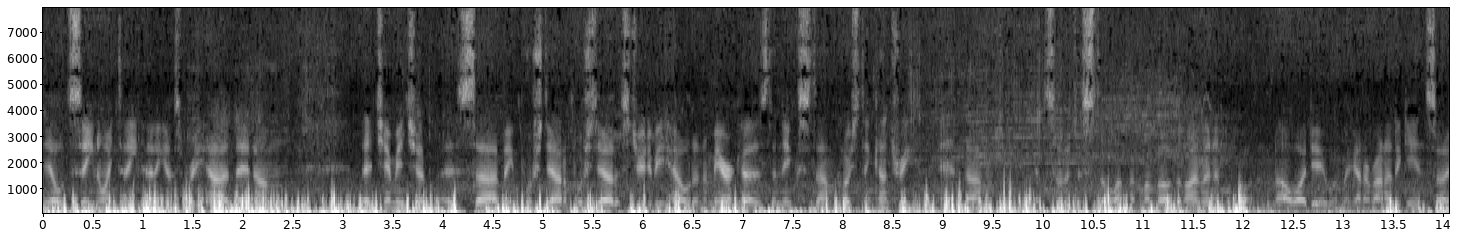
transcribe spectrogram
the old C19 hitting us pretty hard, that um, that championship has uh, been pushed out and pushed out. It's due to be held America as the next um, hosting country, and um, it's sort of just still up in limbo at the moment, and we've got no idea when we're going to run it again. So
